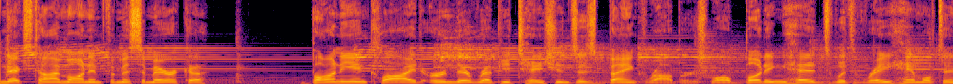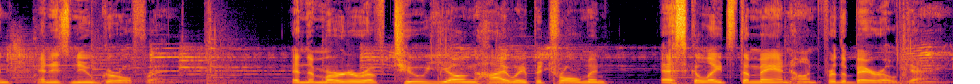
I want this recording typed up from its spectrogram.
Next time on Infamous America, Bonnie and Clyde earned their reputations as bank robbers while butting heads with Ray Hamilton and his new girlfriend. And the murder of two young highway patrolmen escalates the manhunt for the Barrow Gang.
